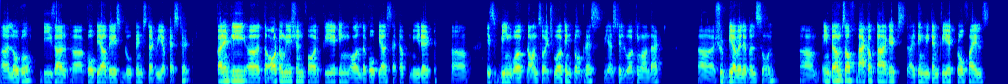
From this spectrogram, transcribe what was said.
uh, logo, these are uh, Kopia based blueprints that we have tested. Currently, uh, the automation for creating all the Kopia setup needed is being worked on. So it's work in progress. We are still working on that. should be available soon. Um, in terms of backup targets, I think we can create profiles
